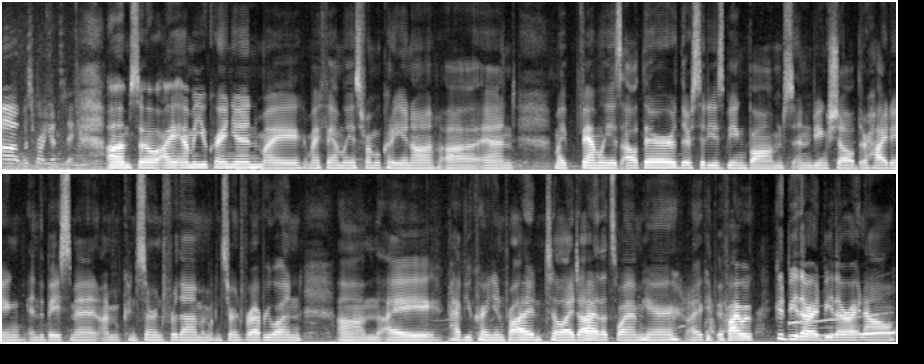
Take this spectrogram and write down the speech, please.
Uh, what's brought you out today? Um, so I am a Ukrainian. My my family is from Ukraine, uh, and my family is out there. Their city is being bombed and being shelled. They're hiding in the basement. I'm concerned for them. I'm concerned for everyone. Um, I have Ukrainian pride till I die. That's why I'm here. I could, if I w- could be there, I'd be there right now.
